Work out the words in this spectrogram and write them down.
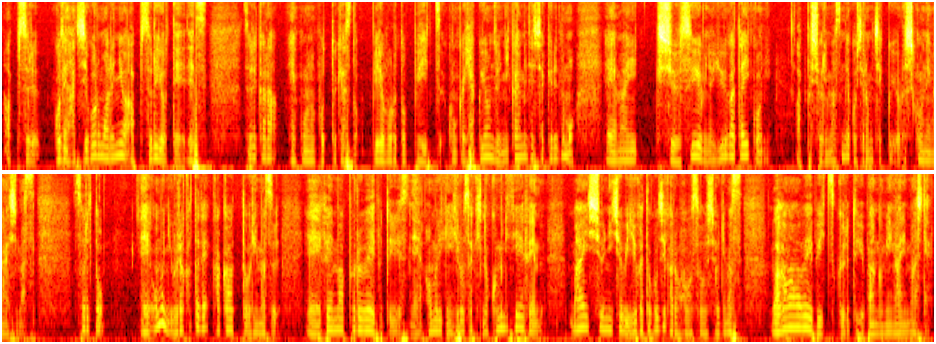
アップする、午前8時頃までにはアップする予定です。それから、えー、このポッドキャスト、ビルボールトップヒッツ、今回142回目でしたけれども、えー、毎週水曜日の夕方以降にアップしておりますので、こちらもチェックよろしくお願いします。それと、えー、主に裏方で関わっております、えー、FM アップルウェーブというですね、青森県弘前市のコミュニティ FM、毎週日曜日夕方5時から放送しております、わがままウェーブイツクールという番組がありまして、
